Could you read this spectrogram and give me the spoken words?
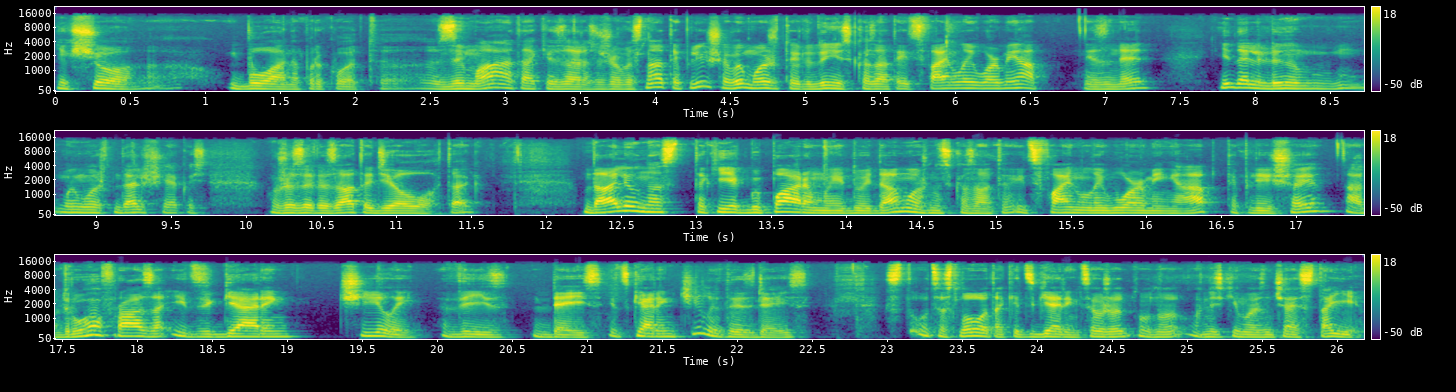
якщо е, була, наприклад, е, зима, так і зараз вже весна, тепліше, ви можете людині сказати It's finally warming up, isn't it? І далі людина, ми можемо далі якось вже зав'язати діалог. так? Далі у нас такі якби парами йдуть, да, можна сказати. It's finally warming up, тепліше. А друга фраза It's getting chilly these days. It's getting chilly these days. Оце слово так it's getting, це вже ну, англійській мові означає стає.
